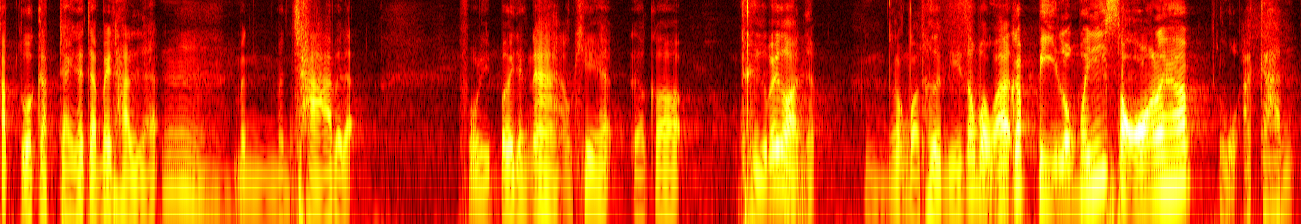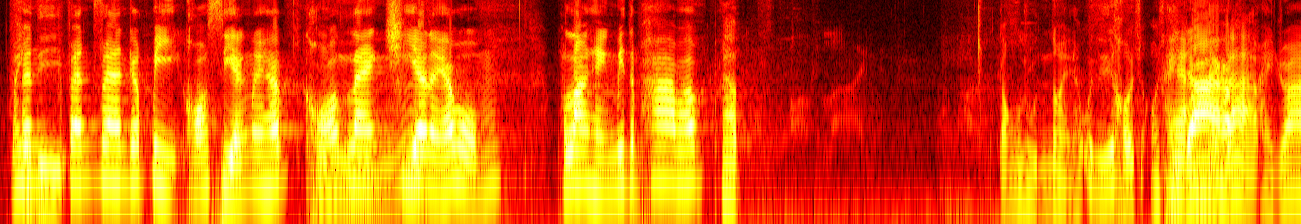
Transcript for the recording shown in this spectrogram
กลับตัวกลับใจน่าจะไม่ทันแล้วอืมมันมันช้าไปแล้วโฟลิเปอร์อย่างหน้าโอเคฮะแล้วก็ถือไปก่อนครับอืมต้องบอกเทิร์นนี้ต้องบอกว่ากะปิลงไปที่สองเลยครับโอ้อาการไม่แฟนดีแฟนแฟนกะปิขอเสียงหน่อยครับ ขออืมแรงเชียร์หน่อยครับผม พลังแห่งมิตรภาพครับครับ ต้องลุ้นหน่อยนะวันนี้เขาเขาไฮแพ้ดราไฮครับดราไฮดรา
